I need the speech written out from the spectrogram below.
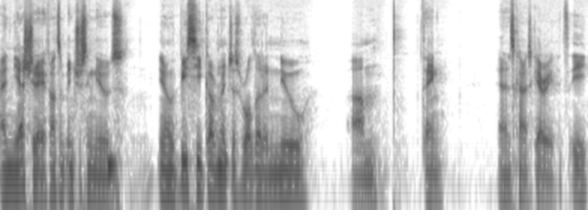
and yesterday I found some interesting news. You know, the BC government just rolled out a new um, thing, and it's kind of scary. It's the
